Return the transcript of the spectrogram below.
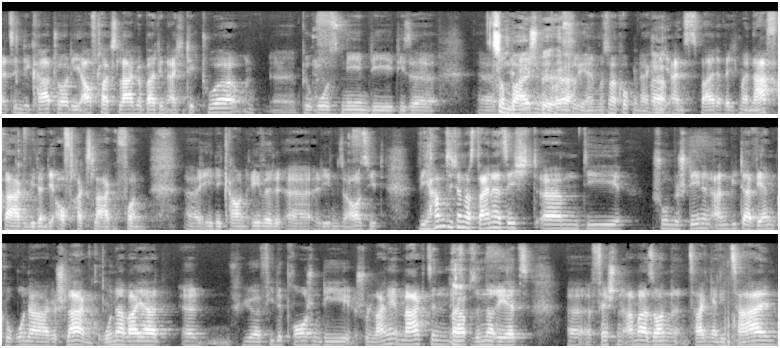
als Indikator die Auftragslage bei den Architekturbüros äh, nehmen, die diese äh, Zum Beispiel. Ja. Muss mal gucken, da kenne ja. ich eins, zwei, da werde ich mal nachfragen, wie dann die Auftragslage von äh, Edeka und Rewe-Läden äh, so aussieht. Wie haben sich denn aus deiner Sicht ähm, die schon bestehenden Anbieter während Corona geschlagen. Corona war ja äh, für viele Branchen, die schon lange im Markt sind, ja. insbesondere jetzt äh, Fashion, Amazon, zeigen ja die Zahlen,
